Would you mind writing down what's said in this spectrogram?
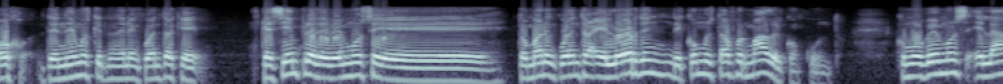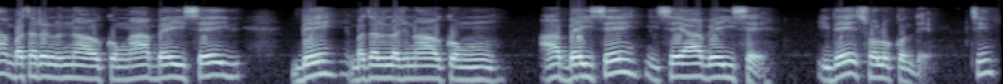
Ojo, tenemos que tener en cuenta que que siempre debemos eh, tomar en cuenta el orden de cómo está formado el conjunto. Como vemos, el A va a estar relacionado con A, B y C, B va a estar relacionado con A, B y C, y C, A, B y C, y D solo con D. ¿sí?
